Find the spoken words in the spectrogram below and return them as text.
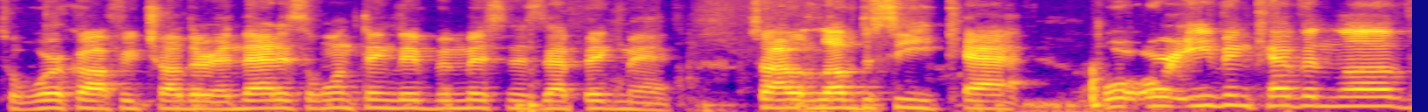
to work off each other, and that is the one thing they've been missing is that big man. So I would love to see KAT or or even Kevin Love.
